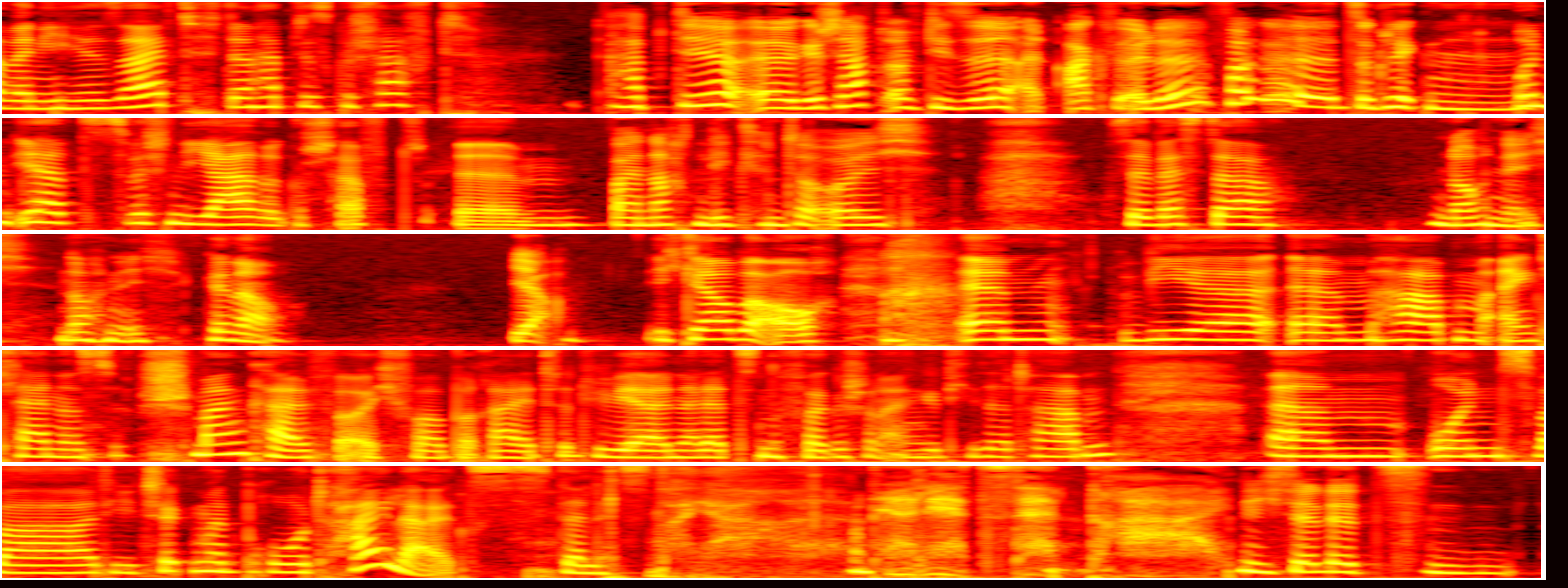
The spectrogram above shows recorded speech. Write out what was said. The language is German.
Ja, wenn ihr hier seid, dann habt ihr es geschafft. Habt ihr äh, geschafft, auf diese aktuelle Folge zu klicken? Und ihr habt es zwischen die Jahre geschafft. Ähm, Weihnachten liegt hinter euch. Silvester Noch nicht. noch nicht, genau. Ja. Ich glaube auch. ähm, wir ähm, haben ein kleines Schmankerl für euch vorbereitet, wie wir in der letzten Folge schon angeteasert haben. Ähm, und zwar die Chicken mit Brot Highlights der letzten drei Jahre. Und der letzten drei. Nicht der letzten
